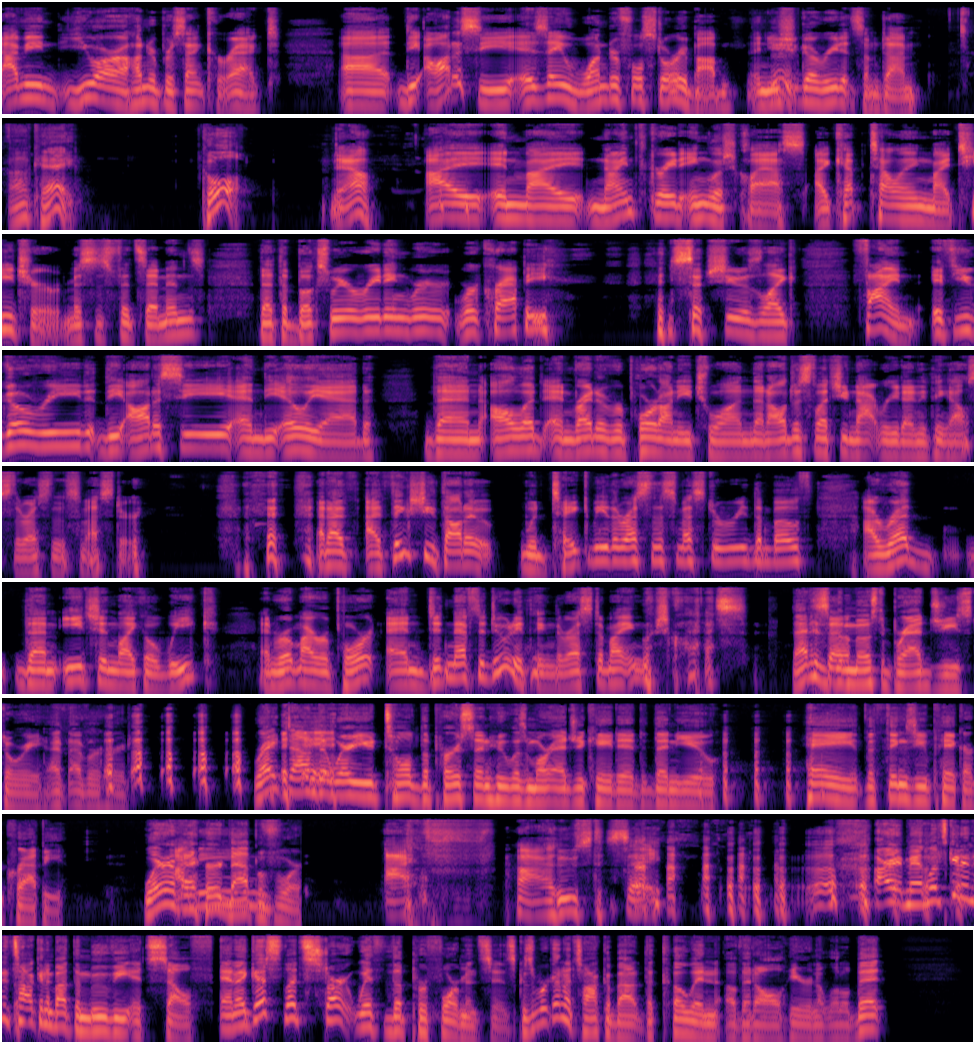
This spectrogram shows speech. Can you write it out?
I mean, you are 100% correct. Uh, the Odyssey is a wonderful story, Bob, and you Hmm. should go read it sometime. okay. Cool. Yeah. I, in my ninth grade English class, I kept telling my teacher, Mrs. Fitzsimmons, that the books we were reading were, were crappy. And so she was like, fine, if you go read the Odyssey and the Iliad, then I'll let, and write a report on each one, then I'll just let you not read anything else the rest of the semester. and I, I think she thought it would take me the rest of the semester to read them both. I read them each in like a week and wrote my report and didn't have to do anything the rest of my English class. That is So- the most Brad G story I've ever heard. right down to where you told the person who was more educated than you, hey, the things you pick are crappy. Where have I, I heard that before? I, who's to say? All right, man, let's get into talking about the movie itself. And I guess let's start with the performances, because we're going to talk about the Coen of it all here in a little bit.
